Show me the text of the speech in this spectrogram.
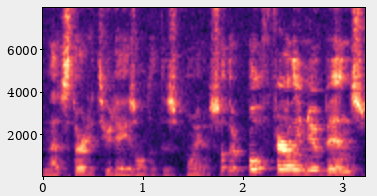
and that's 32 days old at this point. So they're both fairly new bins.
